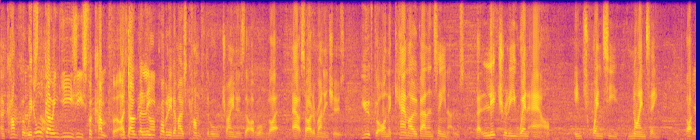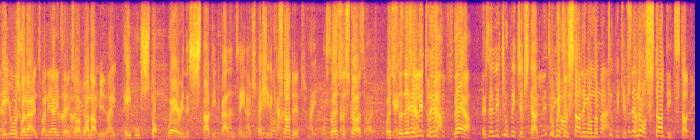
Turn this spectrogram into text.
And comfort with You're going Yeezys for comfort. I don't believe. probably the most comfortable trainers that I've worn, like outside of running shoes. You've got on the camo Valentinos that literally went out in 2019. Like Yeah, people, yours went out in 2018, so I've one up mate, you there. Mate, people stopped wearing the studded Valentino, especially the camo. studded. Mate, what's Where's the stud? outside? Where's the stud? There's a little there, bit of there. There's a little bit of stud. A little bit of studding on the A back. little bit of but they're not studded, studded.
